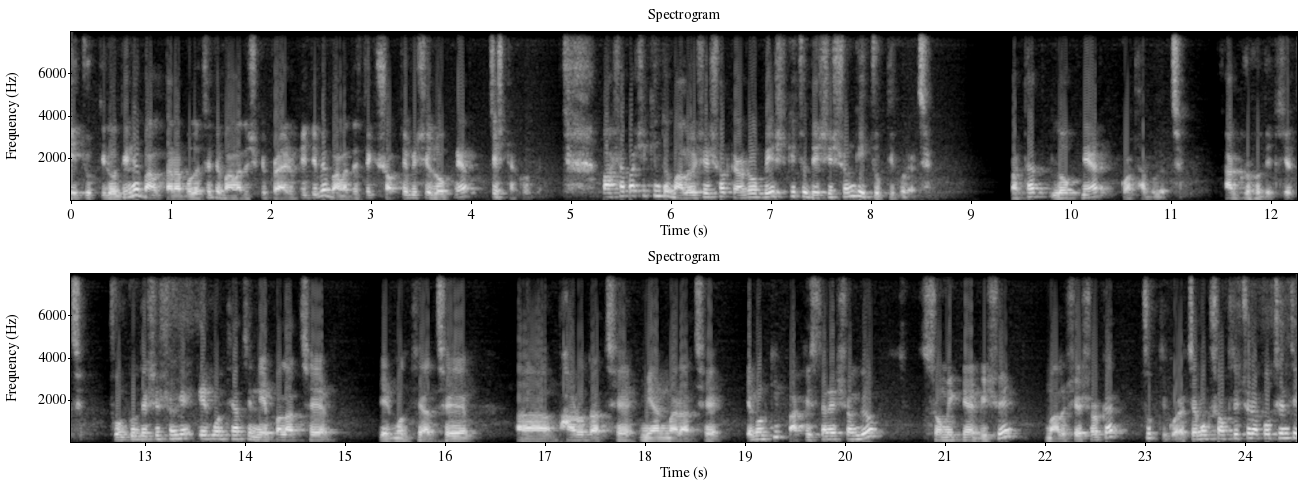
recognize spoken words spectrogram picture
এই চুক্তির অধীনে তারা বলেছে যে বাংলাদেশকে প্রায়োরিটি দিবে, বাংলাদেশ থেকে সবচেয়ে বেশি লোক নেওয়ার চেষ্টা করবে। পাশাপাশি কিন্তু মালয়েশিয়া সরকারও বেশ কিছু দেশের সঙ্গে চুক্তি করেছে। অর্থাৎ লোক নেয়ার কথা বলেছে, আগ্রহ দেখিয়েছে। কোন কোন দেশের সঙ্গে? এর মধ্যে আছে নেপাল আছে, এর মধ্যে আছে ভারত আছে, মিয়ানমার আছে, এমনকি পাকিস্তানের সঙ্গেও শ্রমিক নেয়ার বিষয়ে মালয়েশিয়া সরকার চুক্তি করেছে। এবং সংশ্লিষ্টরা বলছেন যে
